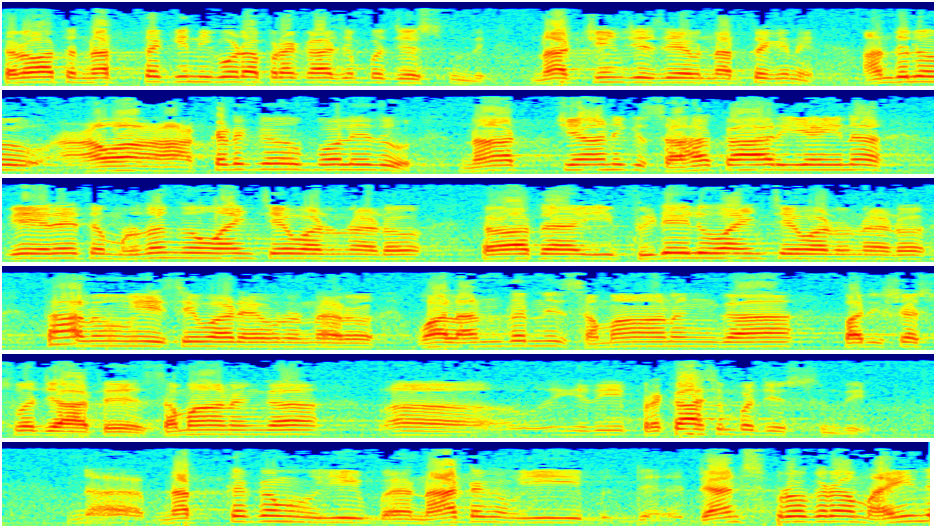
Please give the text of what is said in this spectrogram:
తర్వాత నర్తకిని కూడా ప్రకాశింపజేస్తుంది నాట్యం చేసే నర్తకిని. అందులో అక్కడికి పోలేదు నాట్యానికి సహకారి అయిన ఏదైతే మృదంగం వాయించేవాడు ఉన్నాడో తర్వాత ఈ ఫిడేలు వాయించేవాడు ఉన్నాడు తాళం వేసేవాడు ఎవరున్నారో వాళ్ళందరినీ సమానంగా పరిషస్వజాతే సమానంగా ఇది ప్రకాశింపజేస్తుంది. నర్తకం ఈ నాటకం ఈ డాన్స్ ప్రోగ్రాం అయిన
